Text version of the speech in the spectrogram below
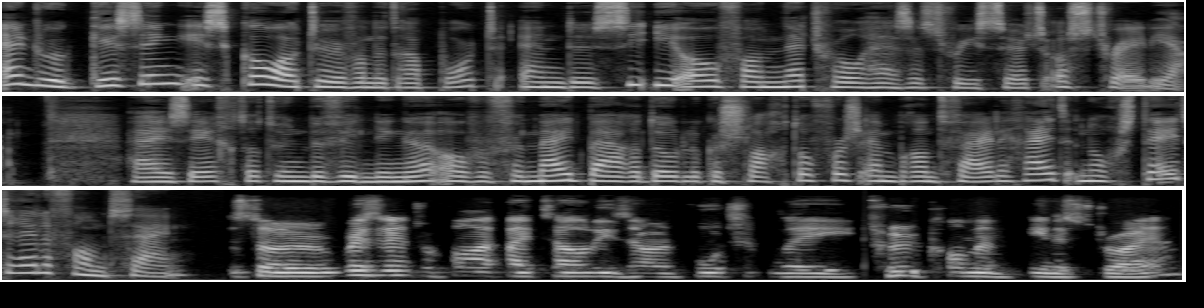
Andrew Gissing is co-auteur van het rapport en de CEO van Natural Hazards Research Australia. Hij zegt dat hun bevindingen over vermijdbare dodelijke slachtoffers en brandveiligheid nog steeds relevant zijn. So, residential fire fatalities are unfortunately too common in Australia.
